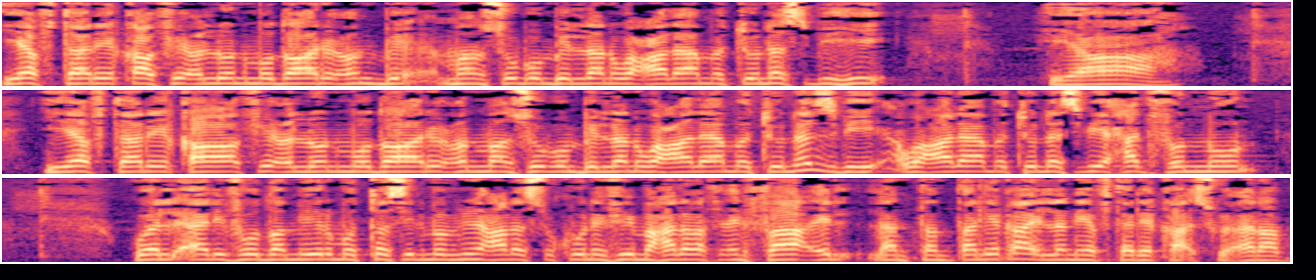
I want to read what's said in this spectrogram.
yaftariqa ficlu mudaaricu mansuubu bilan wa calaamatu nasbihi ya yaftariqa ficlu mudaaricu mansuubu bilan wcalaamatu nasbi xadfu nuun wاlأlifu damiir mutasil mabniyu calى sukuni fi maxali rafcin faacil lan tanطaliqa lan yaftariqa isku craab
